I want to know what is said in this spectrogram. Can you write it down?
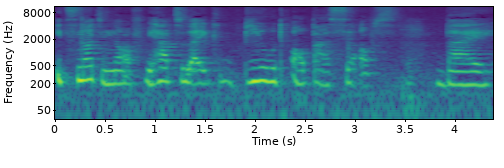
it's not enough. We have to like build up ourselves by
